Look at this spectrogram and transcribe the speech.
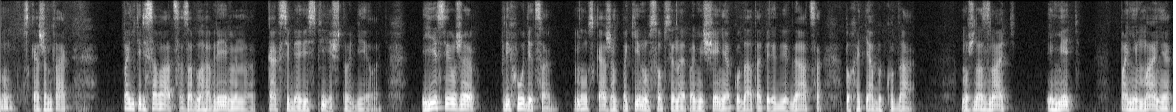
Ну, скажем так, поинтересоваться заблаговременно, как себя вести и что делать. Если уже приходится, ну, скажем, покинув собственное помещение, куда-то передвигаться, то хотя бы куда. Нужно знать, иметь понимание,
